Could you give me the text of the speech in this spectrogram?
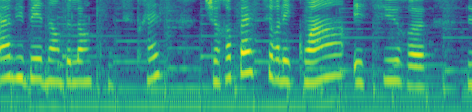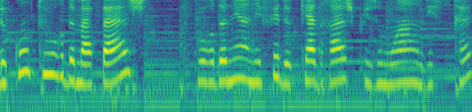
imbibé dans de l'encre distress, je repasse sur les coins et sur euh, le contour de ma page pour donner un effet de cadrage plus ou moins discret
